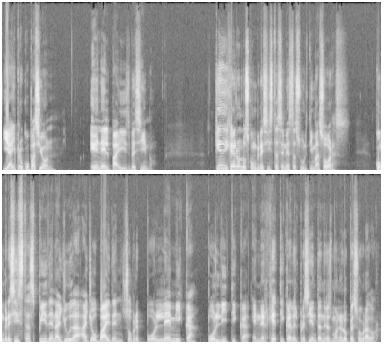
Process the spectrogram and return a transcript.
y hay preocupación en el país vecino. ¿Qué dijeron los congresistas en estas últimas horas? Congresistas piden ayuda a Joe Biden sobre polémica política energética del presidente Andrés Manuel López Obrador.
